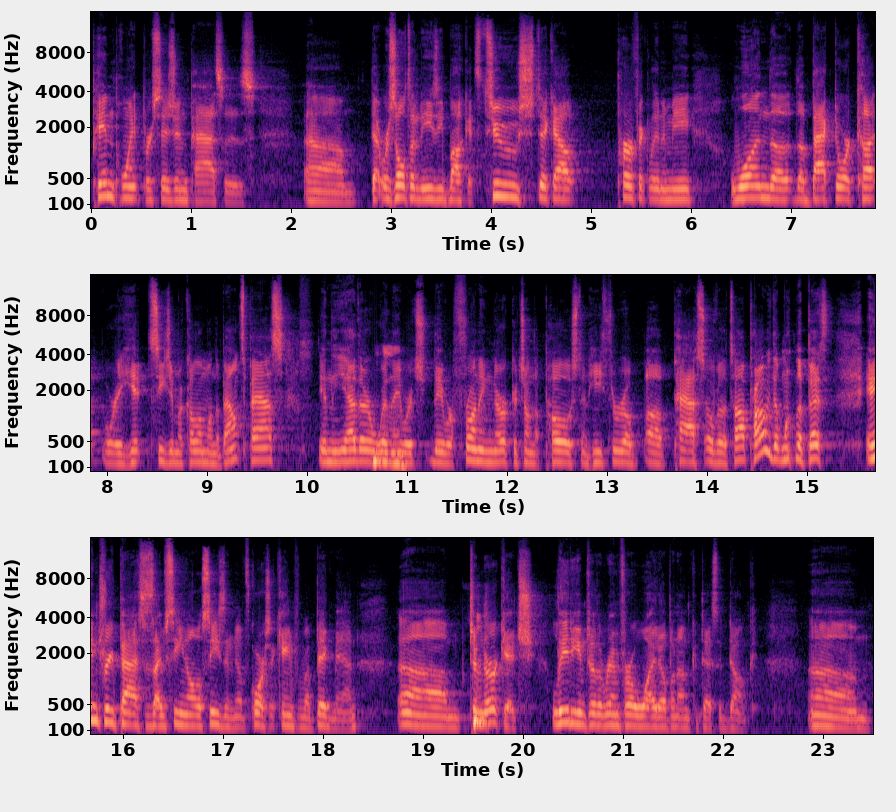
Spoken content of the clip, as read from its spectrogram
pinpoint precision passes um, that resulted in easy buckets. Two stick out perfectly to me. One, the the backdoor cut where he hit CJ McCollum on the bounce pass, and the other when they were they were fronting Nurkic on the post, and he threw a, a pass over the top. Probably the one of the best entry passes I've seen all season. Of course, it came from a big man um, to Nurkic, leading him to the rim for a wide open uncontested dunk. Um,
